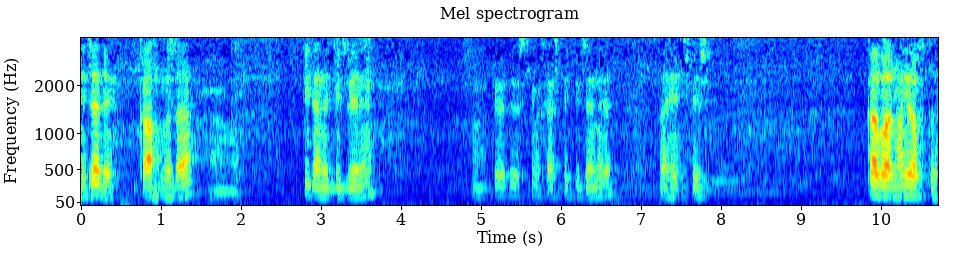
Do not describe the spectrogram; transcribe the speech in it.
Necədir? Qalxmır da. Bir dənə də güc verin. Gördüyünüz kimi xəstə gücənir və heç bir qabarma yoxdur.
